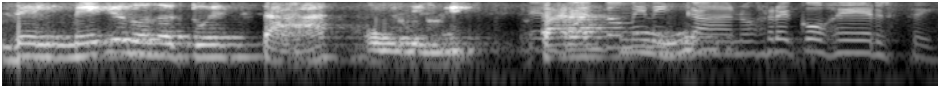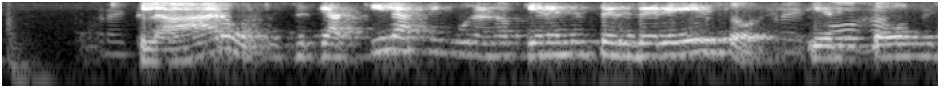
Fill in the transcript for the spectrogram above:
del medio donde tú estás, óyeme, El para buen dominicano, recogerse. Recogerse. Claro, entonces que aquí las figuras no quieren entender eso. Y entonces,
